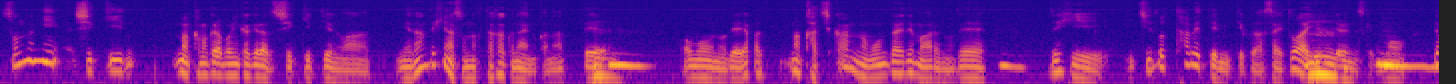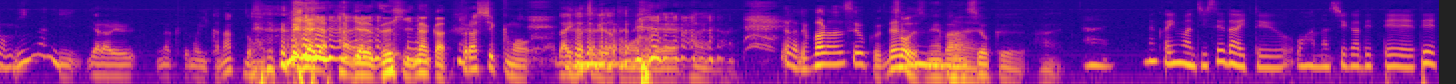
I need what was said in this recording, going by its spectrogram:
そんなに漆器、まあ、鎌倉彫に限らず漆器っていうのは、値段的にはそんな高くないのかなって思うので、やっぱり、まあ、価値観の問題でもあるので、ぜひ一度食べてみてくださいとは言ってるんですけども、うん、でもみんなにやられなくてもいいかなと思って。いやいや、いやいや、ぜひ、なんか。プラスチックも大発明だと思うので、はい。なんかね、バランスよくね。そうですね、バランスよく。はい。はい。なんか今、次世代というお話が出て、で、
